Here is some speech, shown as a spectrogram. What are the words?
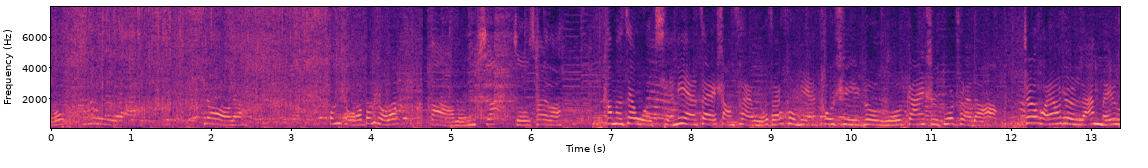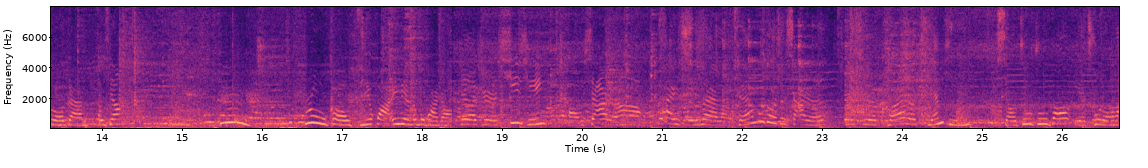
油，哇，漂亮！崩手了，崩手了。大龙虾走菜了，他们在我前面在上菜，我在后面偷吃一个鹅肝是多出来的啊。这个好像是蓝莓鹅肝，口即化，一点都不夸张。这个是西芹炒虾仁啊，太实在了，全部都是虾仁。这是可爱的甜品，小猪猪包也出笼了。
